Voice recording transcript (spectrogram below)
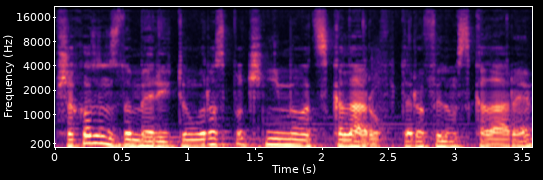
Przechodząc do meritum, rozpocznijmy od skalarów. Pterophyllum scalare.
